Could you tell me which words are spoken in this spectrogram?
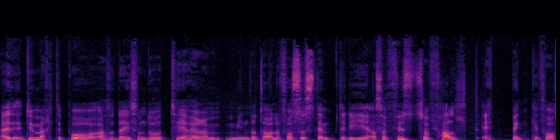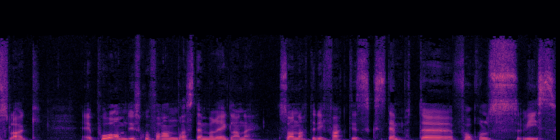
Nei, Du merkte på altså de som da tilhører mindretallet. For så stemte de altså Først så falt et benkeforslag eh, på om de skulle forandre stemmereglene, sånn at de faktisk stemte forholdsvis.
